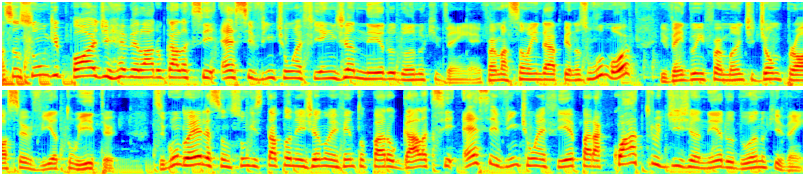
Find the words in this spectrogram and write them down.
A Samsung pode revelar o Galaxy S21 FE em janeiro do ano que vem. A informação ainda é apenas um rumor e vem do informante John Prosser via Twitter. Segundo ele, a Samsung está planejando um evento para o Galaxy S21 FE para 4 de janeiro do ano que vem.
